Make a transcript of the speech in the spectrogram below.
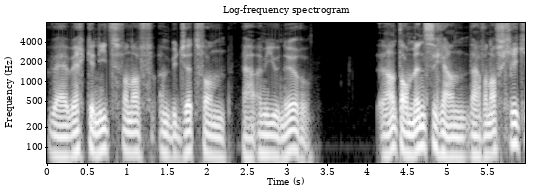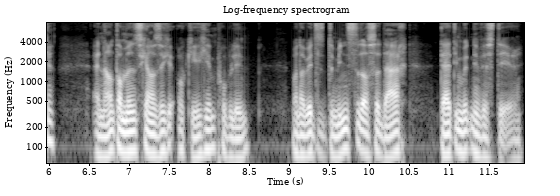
wij werken niet vanaf een budget van ja, een miljoen euro. Een aantal mensen gaan daarvan afschrikken en een aantal mensen gaan zeggen oké, geen probleem. Maar dan weten ze tenminste dat ze daar tijd in moeten investeren.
